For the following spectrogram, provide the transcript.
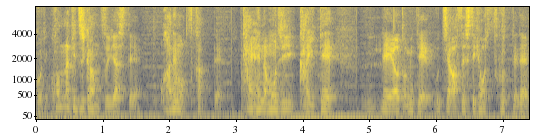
150円。こんだけ時間費やして、お金も使って、大変な文字書いて、レイアウト見て、打ち合わせして表紙作ってで、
